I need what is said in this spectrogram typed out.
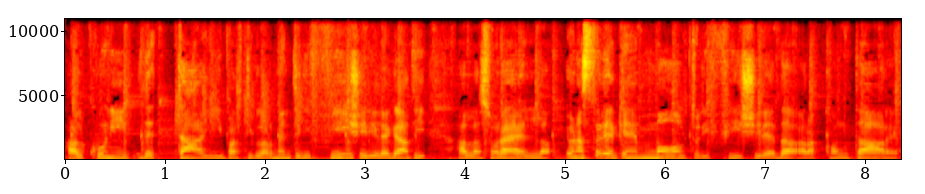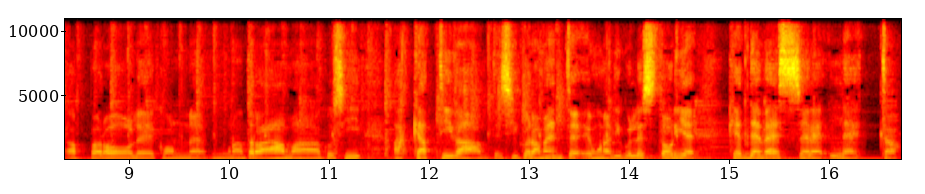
alcuni dettagli particolarmente difficili legati alla sorella. È una storia che è molto difficile da raccontare a parole con una trama così accattivante. Sicuramente è una di quelle storie che deve essere letta.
